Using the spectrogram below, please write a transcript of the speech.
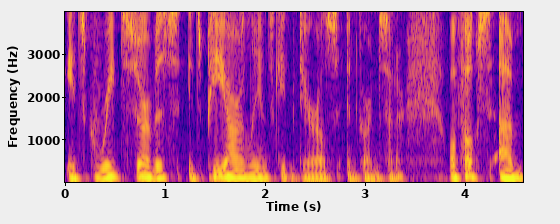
It's great service. It's PR Landscape Materials and Garden Center. Well, folks, um,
